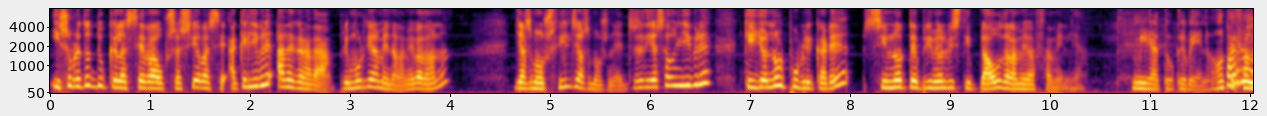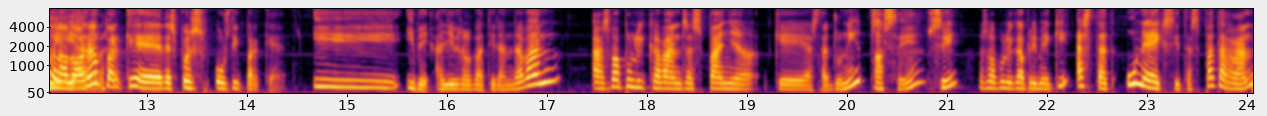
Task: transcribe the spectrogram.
i sobretot diu que la seva obsessió va ser aquest llibre ha d'agradar primordialment a la meva dona i als meus fills i als meus nets. És a dir, ser un llibre que jo no el publicaré si no té primer el vistiplau de la meva família. Mira tu, que bé, no? Parlo de la dona perquè després us dic per què. I, I bé, el llibre el va tirar endavant, es va publicar abans a Espanya que als Estats Units. Ah, sí? Sí, es va publicar primer aquí. Ha estat un èxit espaterrant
